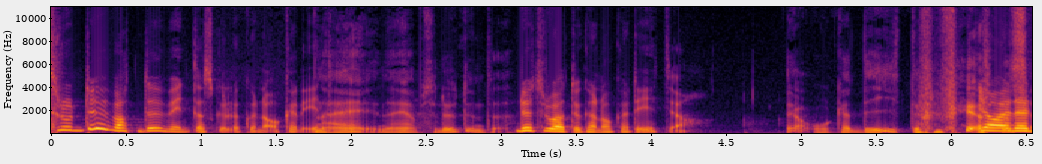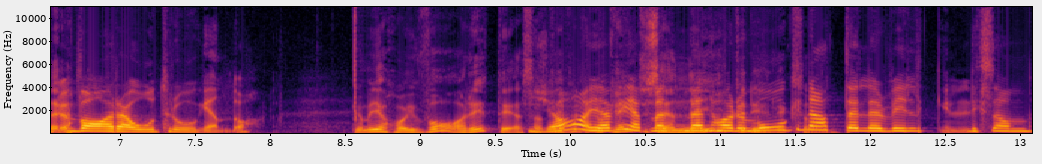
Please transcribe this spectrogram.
Tror du att du inte skulle kunna åka dit? Nej, nej absolut inte. Du tror att du kan åka dit, ja? Ja, åka dit, det är fel Ja, eller vara otrogen då? Ja, men jag har ju varit det. Så ja, det, jag vet, men, men har du liksom. mognat liksom. eller vill liksom...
